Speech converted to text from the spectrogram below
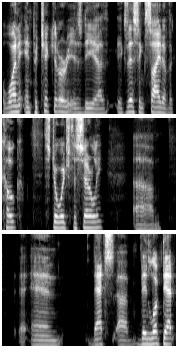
One in particular is the uh, existing site of the Coke storage facility, um, and that's uh, been looked at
